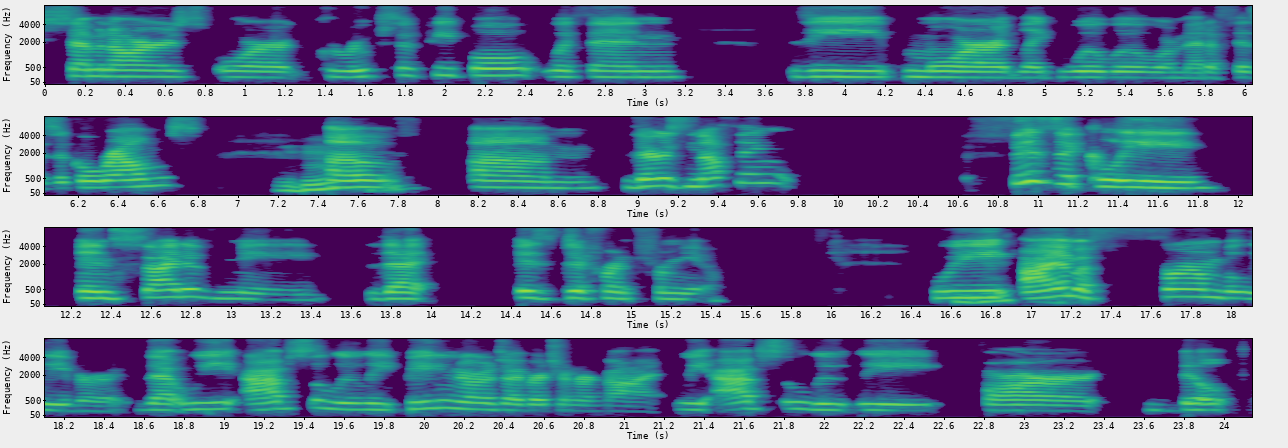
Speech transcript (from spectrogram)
seminars or groups of people within the more like woo-woo or metaphysical realms. Mm-hmm. Of um, there's nothing physically inside of me that is different from you. We, mm-hmm. I am a firm believer that we absolutely, being neurodivergent or not, we absolutely are built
